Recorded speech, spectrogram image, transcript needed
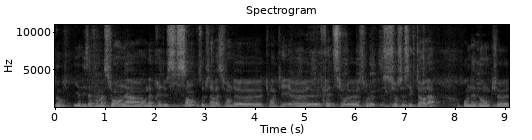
Donc il y a des informations, on a, près de 600 observations qui ont été euh, faites sur, le, sur, le, sur ce secteur-là. On a donc euh,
